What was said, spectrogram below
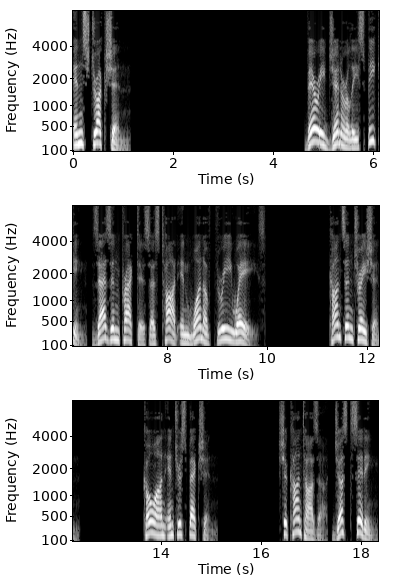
Instruction. Very generally speaking, Zazen practice is taught in one of three ways. Concentration Koan introspection Shikantaza just sitting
